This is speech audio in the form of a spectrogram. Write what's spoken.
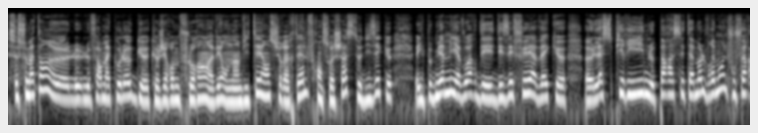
Ce, matin, euh, le, pharmacologue que Jérôme Florin avait en invité hein, sur RTL, François Chaste, disait que euh, il peut même y avoir des, effets avec l'aspirine, le paracétamol. Vraiment, il faut faire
